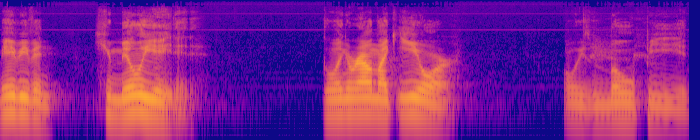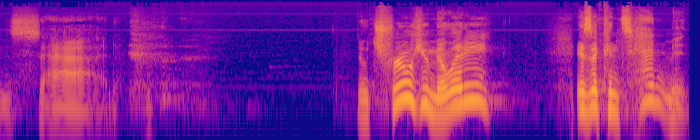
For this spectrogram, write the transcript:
maybe even humiliated, going around like Eeyore, always mopey and sad. No, true humility is a contentment,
